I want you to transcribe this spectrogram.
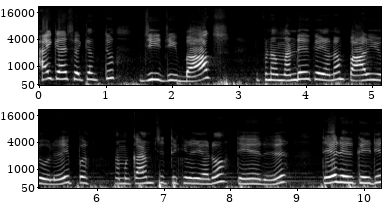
Hi guys welcome to GG box இப்போ நம்ம மண்டே இருக்க இடம் பாலியூர் இப்போ நம்ம காமிச்சிட்டு இருக்கிற இடம் தேர். தேர் இருக்கிறதே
